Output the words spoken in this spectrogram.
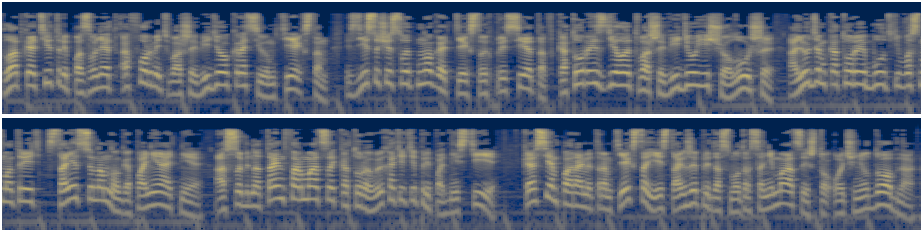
Вкладка титры позволяет оформить ваше видео красивым текстом. Здесь существует много текстовых пресетов, которые сделают ваше видео еще лучше, а людям, которые будут его смотреть, станет все намного понятнее. Особенно та информация, которую вы хотите преподнести. Ко всем параметрам текста есть также предосмотр с анимацией, что очень удобно.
